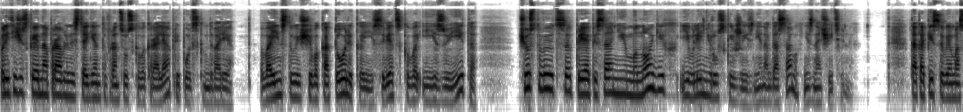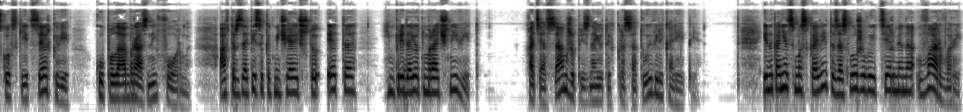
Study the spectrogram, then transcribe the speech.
Политическая направленность агента французского короля при польском дворе, воинствующего католика и светского иезуита, чувствуется при описании многих явлений русской жизни, иногда самых незначительных. Так, описывая московские церкви куполообразной формы, автор записок отмечает, что это им придает мрачный вид хотя сам же признает их красоту и великолепие. И, наконец, московиты заслуживают термина «варвары»,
